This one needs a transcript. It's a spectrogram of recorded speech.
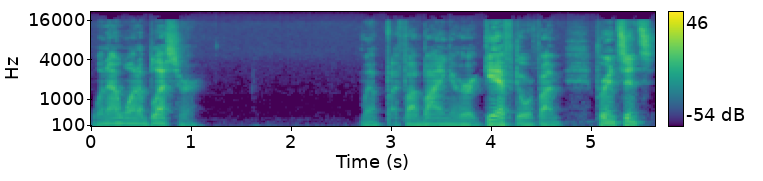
when I want to bless her. Well, if I'm buying her a gift or if I'm, for instance,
